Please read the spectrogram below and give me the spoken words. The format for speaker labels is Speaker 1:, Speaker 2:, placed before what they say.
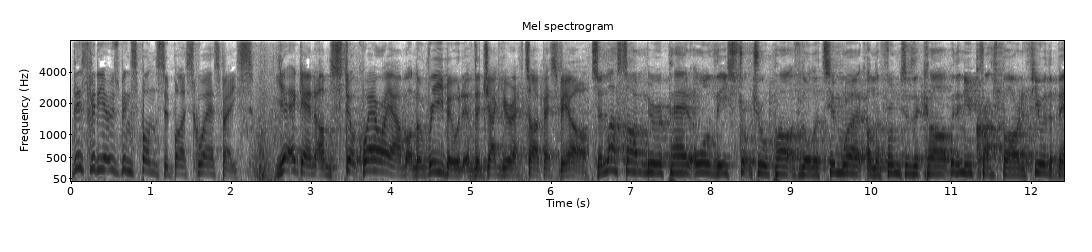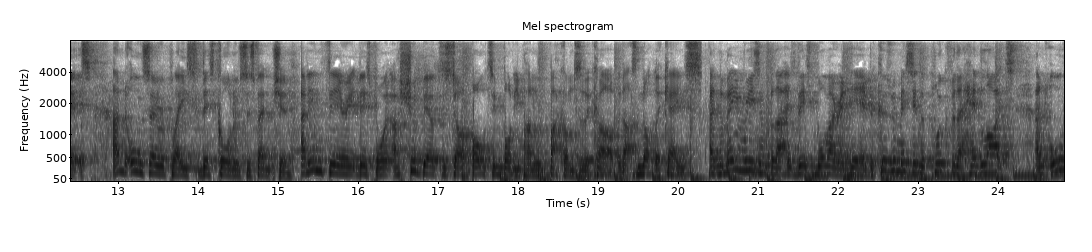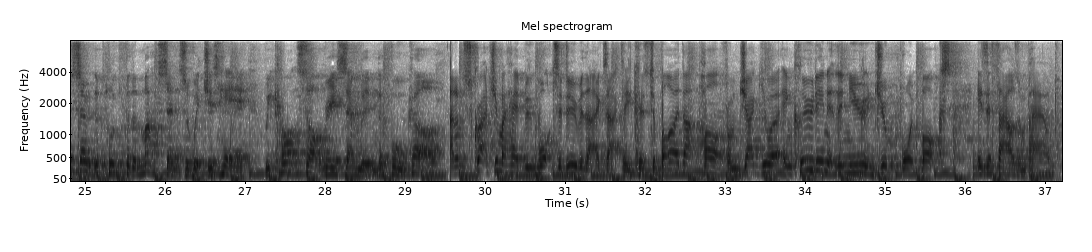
Speaker 1: This video has been sponsored by Squarespace. Yet again, I'm stuck where I am on the rebuild of the Jaguar F-Type SVR. So last time we repaired all of the structural parts with all the tin work on the front of the car with a new crash bar and a few other bits, and also replaced this corner of suspension. And in theory, at this point, I should be able to start bolting body panels back onto the car, but that's not the case. And the main reason for that is this wiring here. Because we're missing the plug for the headlights, and also the plug for the MAF sensor, which is here, we can't start reassembling the full car. And I'm scratching my head with what to do with that exactly because to buy that part from Jaguar, including the new jump point box, is a thousand pound.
